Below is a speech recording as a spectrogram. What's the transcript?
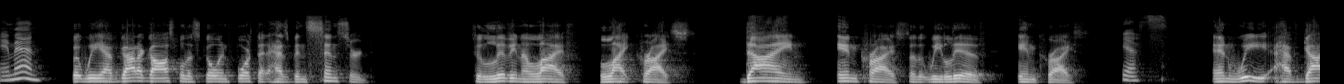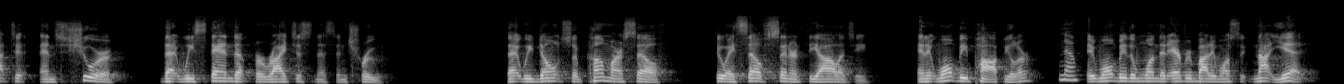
Amen. But we have got a gospel that's going forth that has been censored to living a life like Christ, dying in Christ so that we live in Christ. Yes. And we have got to ensure that we stand up for righteousness and truth, that we don't succumb ourselves to a self centered theology. And it won't be popular, No. It won't be the one that everybody wants to, not yet.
